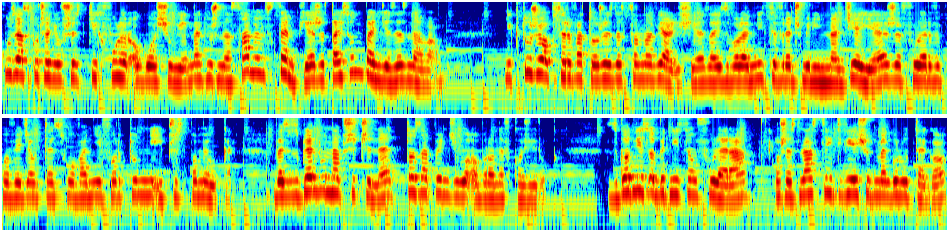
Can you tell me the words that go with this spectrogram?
Ku zaskoczeniu wszystkich, Fuller ogłosił jednak już na samym wstępie, że Tyson będzie zeznawał. Niektórzy obserwatorzy zastanawiali się, zaś zwolennicy wręcz mieli nadzieję, że Fuller wypowiedział te słowa niefortunnie i przez pomyłkę. Bez względu na przyczynę, to zapędziło obronę w kozi róg. Zgodnie z obietnicą Fullera, o 16.02 7 lutego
